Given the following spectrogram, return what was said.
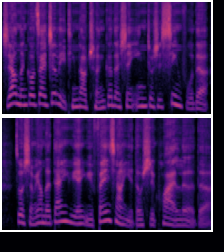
只要能够在这里听到淳哥的。声音就是幸福的，做什么样的单元与分享也都是快乐的。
